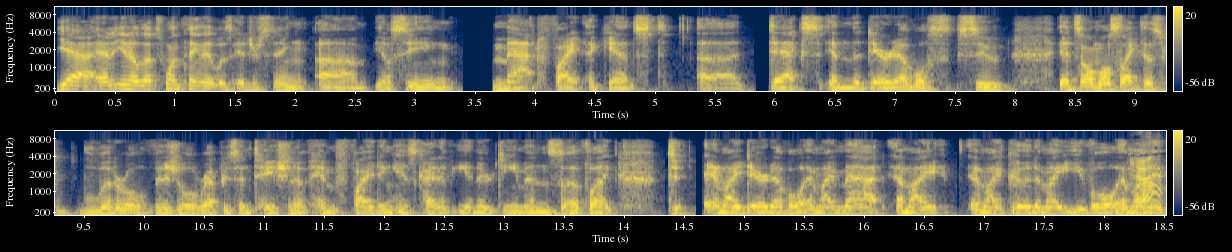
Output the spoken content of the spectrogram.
Yeah, and you know that's one thing that was interesting. Um, you know, seeing Matt fight against uh, Dex in the Daredevil suit. It's almost like this literal visual representation of him fighting his kind of inner demons of like, am I Daredevil? Am I Matt? Am I am I good? Am I evil? Am yeah.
